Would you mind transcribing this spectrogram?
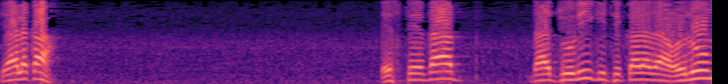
خیال کا استعداد دا جوړیږي چې کله دا علوم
